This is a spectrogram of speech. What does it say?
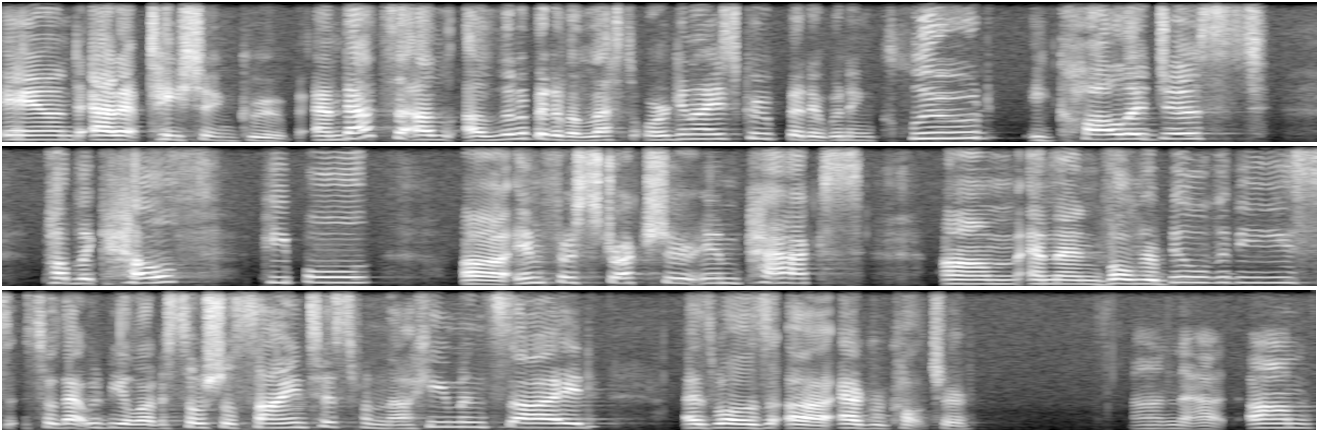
and adaptation group. And that's a, a little bit of a less organized group, but it would include ecologists, public health, people, uh, infrastructure impacts, um, and then vulnerabilities. So that would be a lot of social scientists from the human side, as well as uh, agriculture on that. Um,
